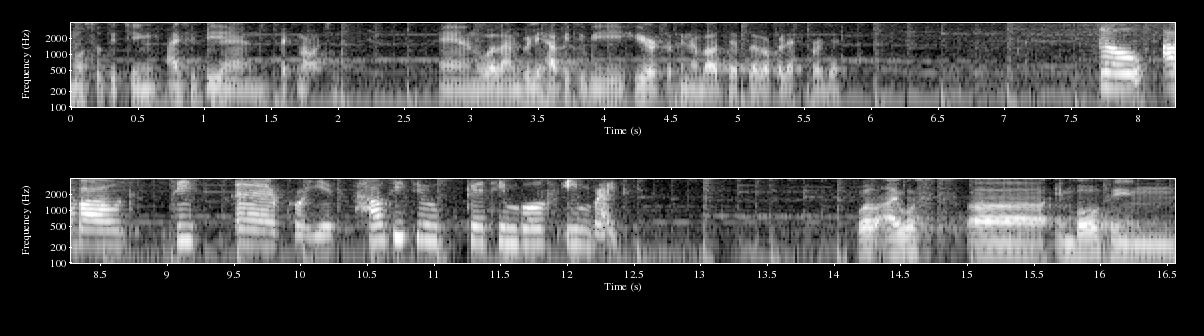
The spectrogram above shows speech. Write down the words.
I'm also teaching ICT and technology. And well, I'm really happy to be here talking about the Flebocollect project. So, about this uh, project, how did you get involved in Brightech? Well, I was uh, involved in,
